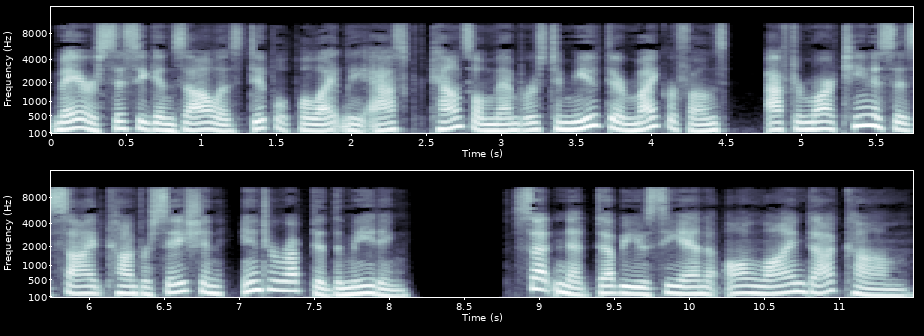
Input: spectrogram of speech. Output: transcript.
Mayor Cissy Gonzalez Dipple politely asked council members to mute their microphones after Martinez's side conversation interrupted the meeting. Sutton at WCNOnline.com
